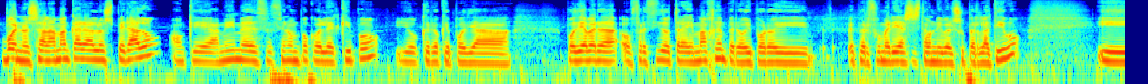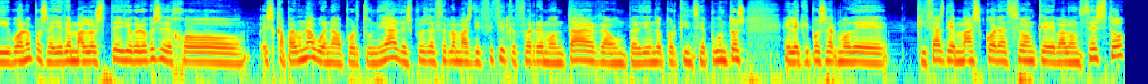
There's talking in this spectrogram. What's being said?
Bueno, Salamanca era lo esperado, aunque a mí me decepcionó un poco el equipo. Yo creo que podía podía haber ofrecido otra imagen, pero hoy por hoy Perfumerías está a un nivel superlativo. Y bueno, pues ayer en Maloste yo creo que se dejó escapar una buena oportunidad. Después de hacer lo más difícil, que fue remontar, aún perdiendo por 15 puntos, el equipo se armó de quizás de más corazón que de baloncesto,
